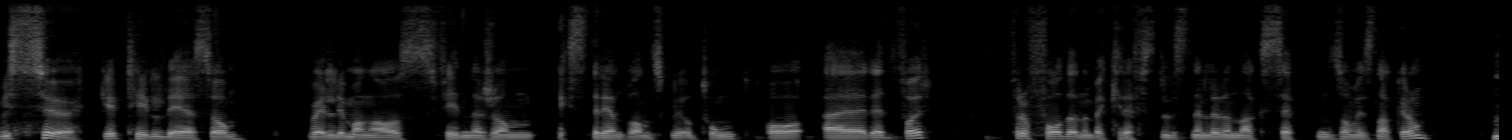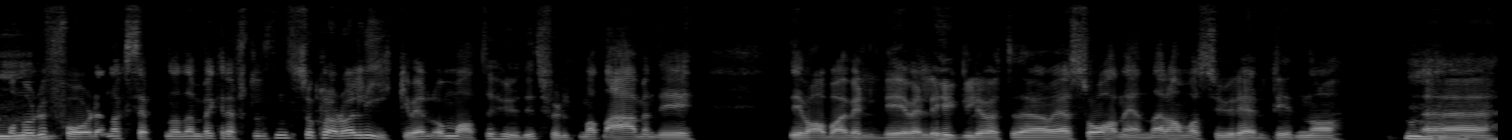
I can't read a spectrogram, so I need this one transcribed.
vi søker til det som veldig mange av oss finner som ekstremt vanskelig og tungt og er redd for, for å få denne bekreftelsen eller denne aksepten som vi snakker om. Og når du Mm. får den aksepten og den bekreftelsen, så klarer du allikevel å mate huet ditt fullt med at nei, men de, de var bare veldig, veldig hyggelige, vet du. Og jeg så han ene der, han var sur hele tiden og Mm. Eh,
